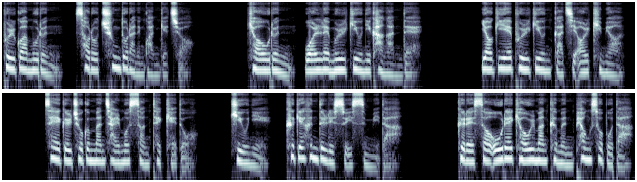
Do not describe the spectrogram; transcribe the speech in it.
불과 물은 서로 충돌하는 관계죠. 겨울은 원래 물 기운이 강한데 여기에 불 기운까지 얽히면 색을 조금만 잘못 선택해도 기운이 크게 흔들릴 수 있습니다. 그래서 올해 겨울만큼은 평소보다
